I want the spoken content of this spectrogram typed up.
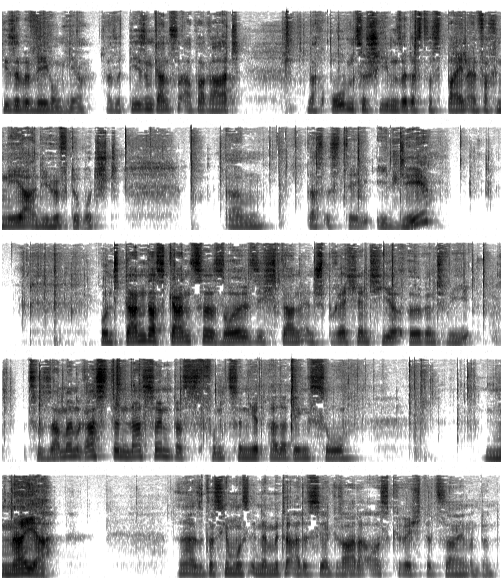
diese Bewegung hier, also diesen ganzen Apparat nach oben zu schieben, sodass das Bein einfach näher an die Hüfte rutscht. Ähm, das ist die Idee. Und dann das Ganze soll sich dann entsprechend hier irgendwie zusammenrasten lassen. Das funktioniert allerdings so, naja. Also das hier muss in der Mitte alles sehr gerade ausgerichtet sein und dann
